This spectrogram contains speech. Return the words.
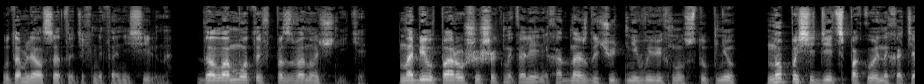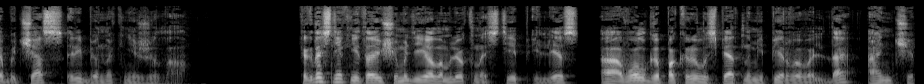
Утомлялся от этих метаний сильно. До ломоты в позвоночнике, Набил пару шишек на коленях, однажды чуть не вывихнул ступню, но посидеть спокойно хотя бы час ребенок не желал. Когда снег нетающим одеялом лег на степь и лес, а Волга покрылась пятнами первого льда, Анча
